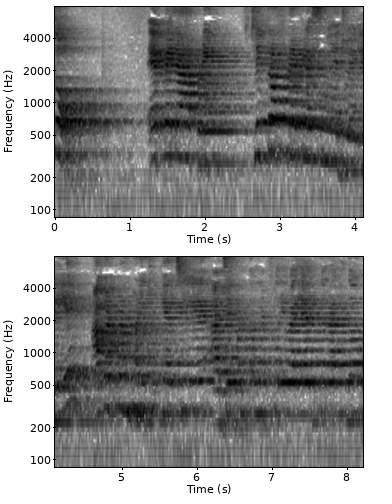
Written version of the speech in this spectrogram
તો, એ પહેલા આપણે ક્ષેત્રફળ એટલે શું એ જોઈ લઈએ. આગળ પણ ભણી ચૂક્યા છીએ. આજે પણ તમને ફરીવાર યાદ કરાવી દઉં.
